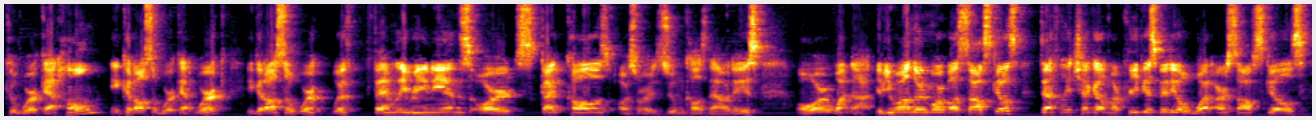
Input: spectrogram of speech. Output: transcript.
could work at home, it could also work at work, it could also work with family reunions or Skype calls, or sorry, Zoom calls nowadays, or whatnot. If you want to learn more about soft skills, definitely check out my previous video, What are Soft Skills?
